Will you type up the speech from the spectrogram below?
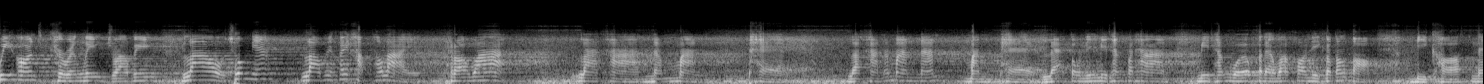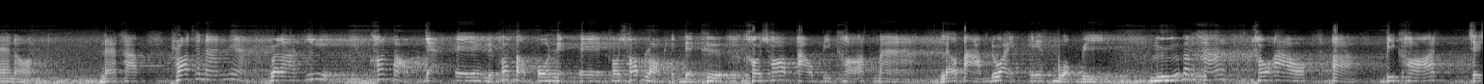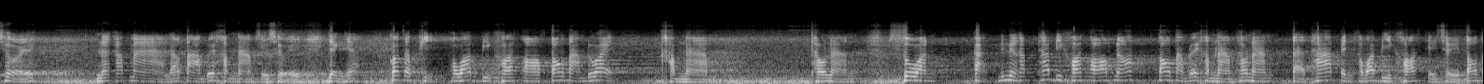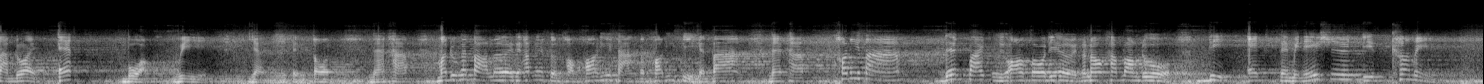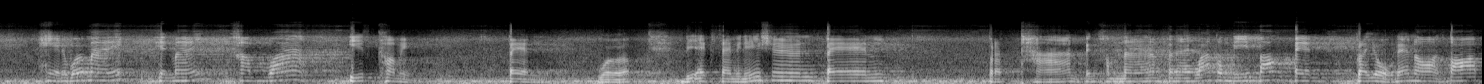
we aren't currently driving เราช่วงเนี้ยเราไม่ค่อยขับเท่าไหร่ เพราะว่าราคาน้ำมันแพง ราคาน้ำมันนั้นมันแพงและตรงนี้มีทั้งประธาน มีทั้ง verb แสดงว่าข้อนี้ก็ต้องตอบ because แน่นอนนะครับ เพราะฉะนั้นเนี่ยเวลาที่ข้อสอบแกะเองหรือข้อสอบโอเน็ตเองเขาชอบหลอกเด็กๆ คือเขาชอบเอา because มา แล้วตามด้วย s บวก v หรือบางครั้งเขาเอาอ่า because เฉยๆนะครับมาแล้วตามด้วยคำนามเฉยๆ อย่างเงี้ยก็จะผิดเพราะว่า because of ต้องตามด้วยคำนาม เท่านั้น ส่วนอะนิดนึงครับถ้า because of เนาะต้องตามด้วยคำนามเท่านั้น แต่ถ้าเป็นคำว่า because เฉยๆ ต้องตามด้วย s บวก v อย่างนี้เป็นต้นนะครับ มาดูกันต่อเลยนะครับในส่วนของข้อที่ 3 กับข้อที่ 4 กันบ้างนะครับ ข้อที่ 3 despite หรือ also ดีเอ่ยน้องๆครับลองดู the examination is coming เห็น verb ไหมเห็นไหมคำว่า is coming เป็น verb the examination เป็นประธานเป็นคำนาม แสดงว่าตรงนี้ต้องเป็นประโยคแน่นอนตอบ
